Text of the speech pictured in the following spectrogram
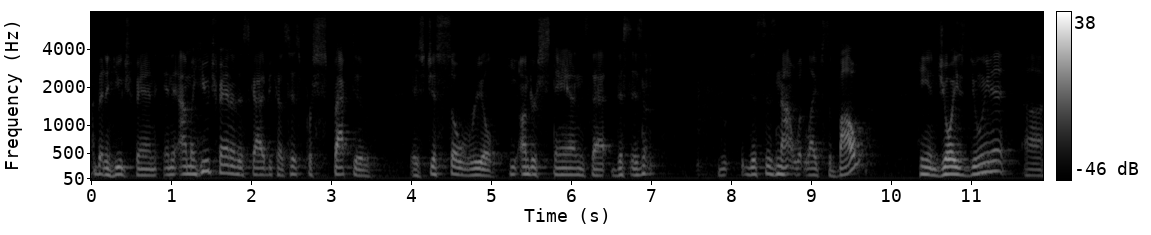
I've been a huge fan, and I'm a huge fan of this guy because his perspective is just so real. He understands that this isn't, this is not what life's about. He enjoys doing it. Uh,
